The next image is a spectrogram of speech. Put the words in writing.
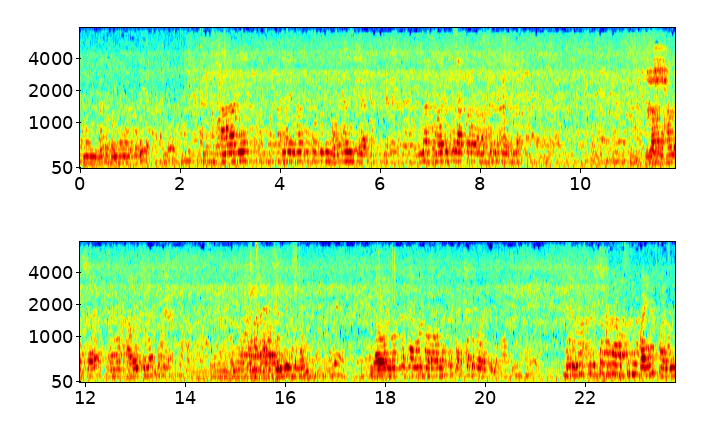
মনে তার আগে আমাদের মাদ্রাসার যিনি মহাত্মা ছিলেন এবং সাহেব ছিলেন আমার বাবা বন্ধু ছিলেন দেওয়ান মাদ্রাসা আমার বাবা ওনার সাথে একসাথে পড়েছিলেন ওনার চিকিৎসা করার আমার সুযোগ পাই না কারণ আমি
